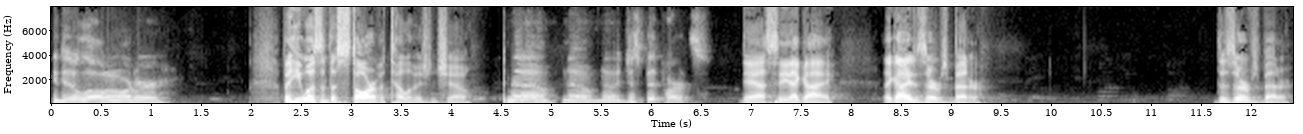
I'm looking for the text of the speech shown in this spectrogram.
he did a Law and Order. but he wasn't the star of a television show. No, no, no. It just bit parts. Yeah, see that guy, that guy deserves better. Deserves better.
